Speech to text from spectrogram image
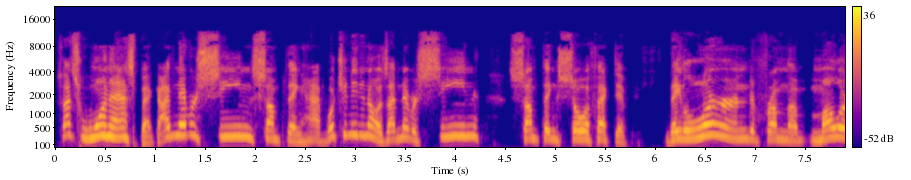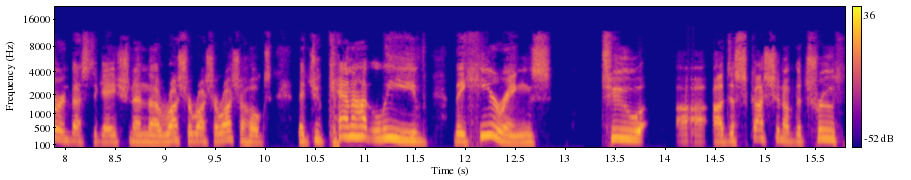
So that's one aspect. I've never seen something happen. What you need to know is I've never seen something so effective they learned from the Mueller investigation and the Russia, Russia, Russia hoax that you cannot leave the hearings to uh, a discussion of the truth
